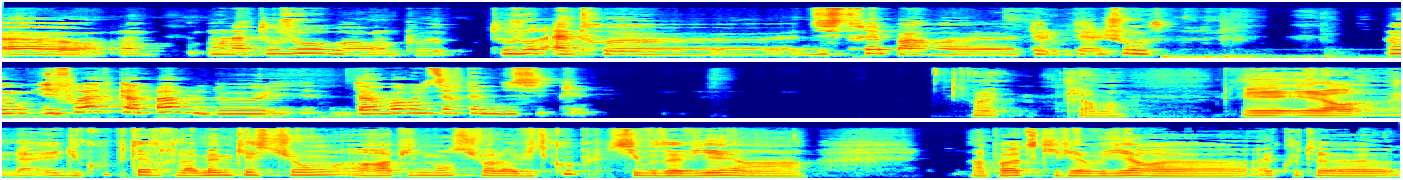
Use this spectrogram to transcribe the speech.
on, on, a toujours, on peut toujours être distrait par telle ou telle chose. Donc, il faut être capable de d'avoir une certaine discipline. Ouais, clairement. Et, et alors, et du coup, peut-être la même question rapidement sur la vie de couple. Si vous aviez un, un pote qui vient vous dire euh, écoute euh,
